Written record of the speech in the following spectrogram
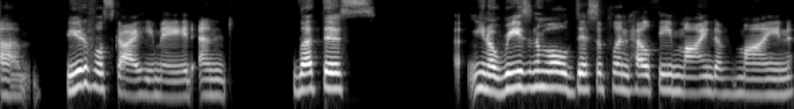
um, beautiful sky he made and let this you know reasonable disciplined healthy mind of mine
